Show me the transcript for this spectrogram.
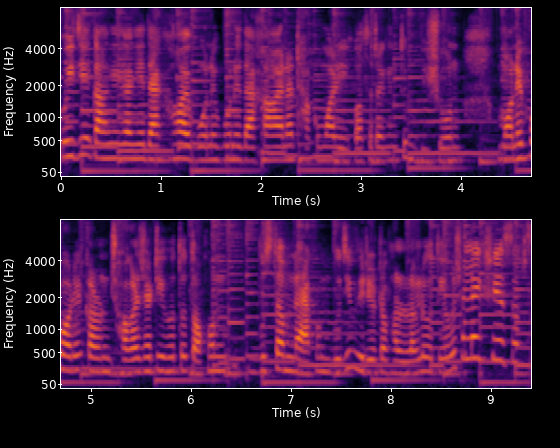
ওই যে গাঙে গাঙে দেখা হয়, বনে বনে দেখা হয় না, ঠাকুমার এই কথাটা কিন্তু ভীষণ মনে পড়ে। কারণ ঝগড়াঝাটি হতো তখন, বুঝতাম না, এখন বুঝি। ভিডিওটা ভালো লাগলে অতি অবশ্যই লাইক শেয়ার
